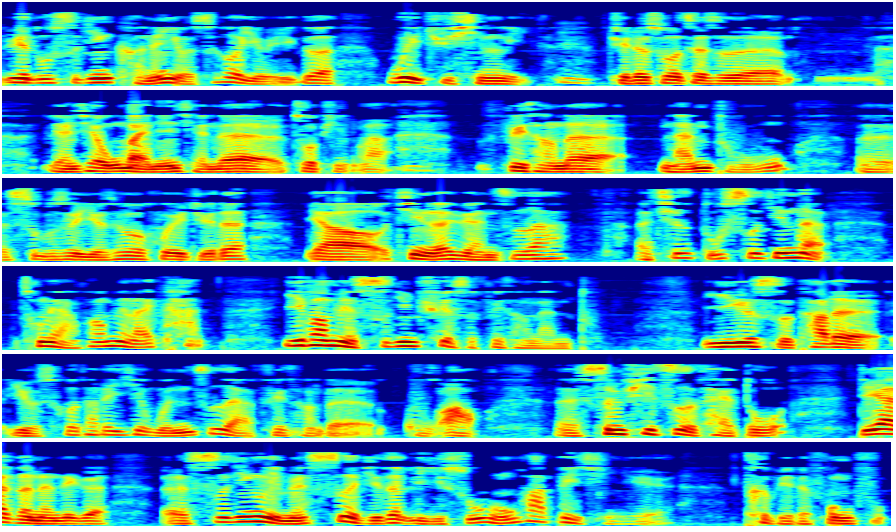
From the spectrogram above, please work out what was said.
阅读《诗经》，可能有时候有一个畏惧心理，嗯，觉得说这是两千五百年前的作品了，非常的难读。呃，是不是有时候会觉得要敬而远之啊？啊，其实读《诗经》呢，从两方面来看，一方面《诗经》确实非常难读，一个是它的有时候它的一些文字啊非常的古奥，呃，生僻字太多；第二个呢，这个呃，《诗经》里面涉及的礼俗文化背景也特别的丰富，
